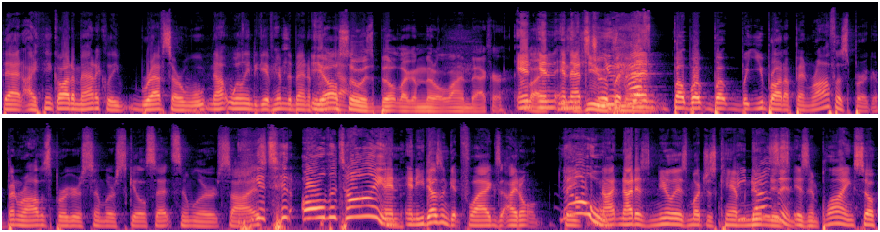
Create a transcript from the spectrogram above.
that I think automatically refs are w- not willing to give him the benefit. He of the doubt. also is built like a middle linebacker. And, Like, and, he's and that's true, but man. then but, but but but you brought up Ben Roethlisberger. Ben Roethlisberger is similar skill set, similar size, He gets hit all the time. and and he doesn't get flags. I don't think No. not not as nearly as much as Cam He Newton is, is implying. So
